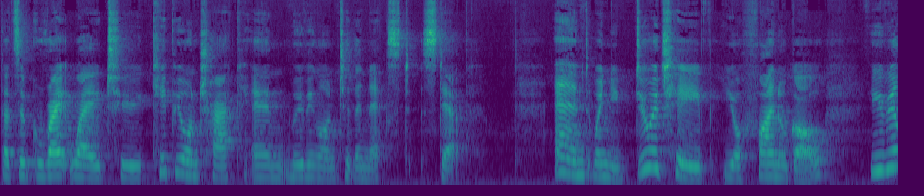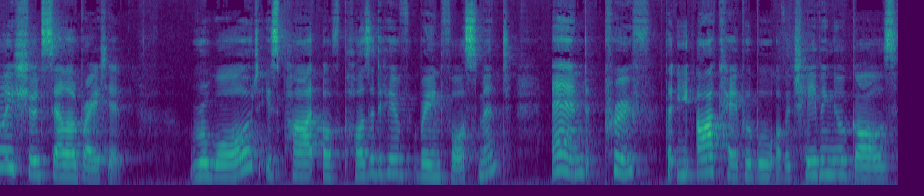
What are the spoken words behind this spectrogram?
that's a great way to keep you on track and moving on to the next step. And when you do achieve your final goal, you really should celebrate it. Reward is part of positive reinforcement and proof that you are capable of achieving your goals,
